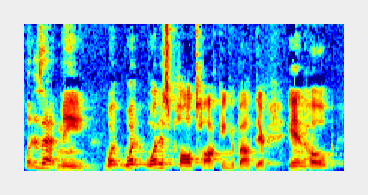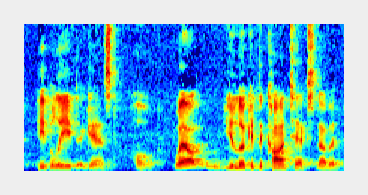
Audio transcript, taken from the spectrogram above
What does that mean? What, what, what is Paul talking about there? In hope, he believed against hope. Well, you look at the context of it.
